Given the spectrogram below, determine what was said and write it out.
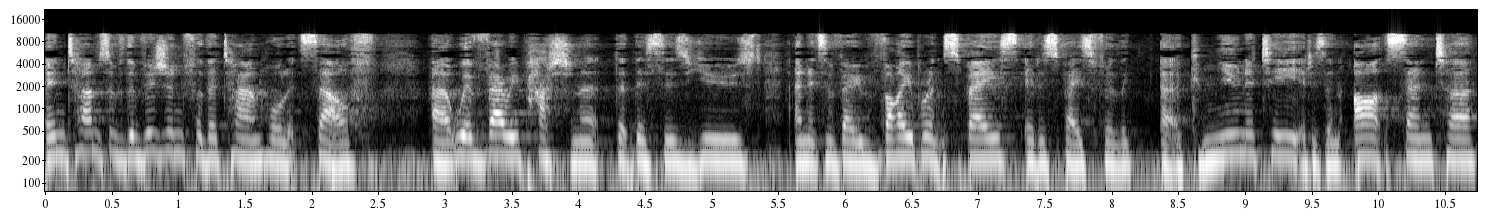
In terms of the vision for the Town Hall itself, uh, we're very passionate that this is used and it's a very vibrant space. It is space for the uh, community. It is an art centre.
